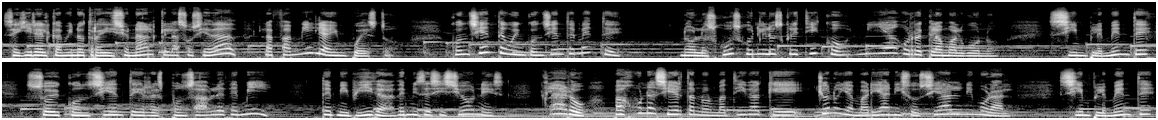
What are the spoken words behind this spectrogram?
seguir el camino tradicional que la sociedad, la familia ha impuesto, consciente o inconscientemente. No los juzgo ni los critico, ni hago reclamo alguno. Simplemente soy consciente y responsable de mí, de mi vida, de mis decisiones, Claro, bajo una cierta normativa que yo no llamaría ni social ni moral, simplemente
